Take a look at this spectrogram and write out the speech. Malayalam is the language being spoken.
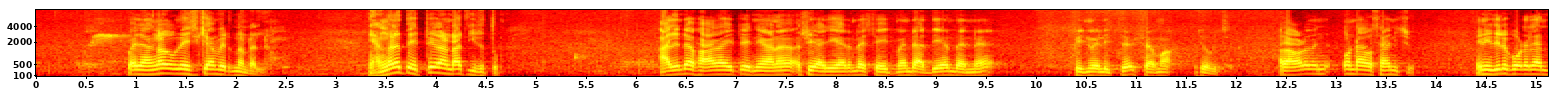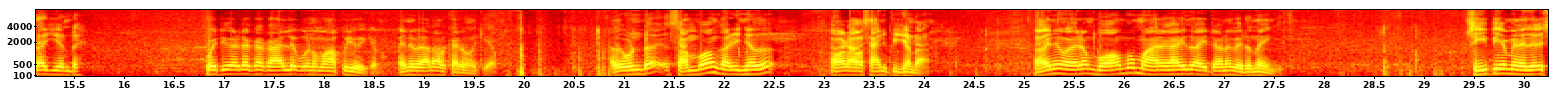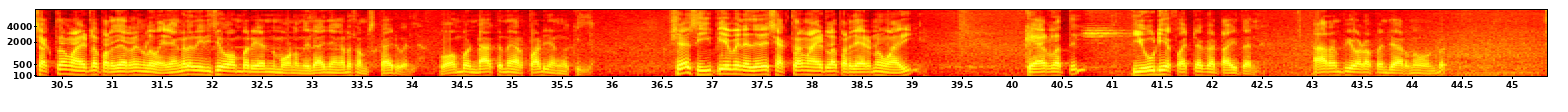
അപ്പോൾ ഞങ്ങൾ ഉപദേശിക്കാൻ വരുന്നുണ്ടല്ലോ. ഞങ്ങൾ തെറ്റ് കണ്ടാൽ തിരുത്തും. അതിന്റെ ഭാഗമായിട്ട് തന്നെയാണ് ശ്രീ ഹരിഹരന്റെ സ്റ്റേറ്റ്മെന്റ് അദ്ദേഹം തന്നെ പിൻവലിച്ച് ക്ഷമ ചോദിച്ചത്. അത് അവിടെ കൊണ്ട് അവസാനിച്ചു. ഇനി ഇതിൽ കൂടുതൽ എന്താ ചെയ്യണ്ടേ? പൊരികയുടെയൊക്കെ കാലിൽ വീണ് മാപ്പ് ചോദിക്കണം. അതിന് വേറെ ആൾക്കാരെ നോക്കിയാൽ. അതുകൊണ്ട് സംഭവം കഴിഞ്ഞത് അവിടെ അവസാനിപ്പിക്കേണ്ട. അതിന് പകരം ബോംബും മാരകായുധമായിട്ടാണ് വരുന്നതെങ്കിൽ. സി പി എമ്മിനെതിരെ ശക്തമായിട്ടുള്ള പ്രചരണങ്ങളുമായി. ഞങ്ങൾ തിരിച്ച് ബോംബ് അറിയാനൊന്നും പോകണമെന്നില്ല അത് ഞങ്ങളുടെ സംസ്കാരമല്ല. ബോംബ് ഉണ്ടാക്കുന്ന ഏർപ്പാട് ഞങ്ങൾക്കില്ല. പക്ഷേ സി പി എമ്മിനെതിരെ ശക്തമായിട്ടുള്ള പ്രചരണവുമായി കേരളത്തിൽ യു ഡി എഫ് ഒറ്റക്കെട്ടായി തന്നെ. ആർ എം പിയോടൊപ്പം ചേർന്നുകൊണ്ട്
